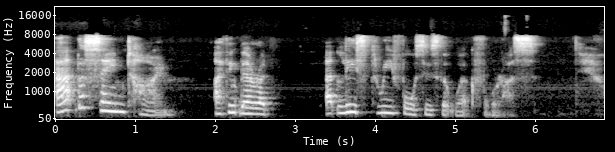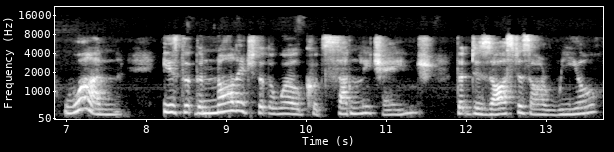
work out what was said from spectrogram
At the same time, I think there are at least three forces that work for us. One is that the knowledge that the world could suddenly change, that disasters are real,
